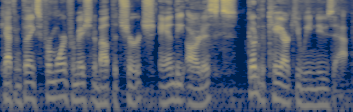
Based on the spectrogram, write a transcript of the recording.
Catherine, thanks. For more information about the church and the artists, go to the KRQE News app.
